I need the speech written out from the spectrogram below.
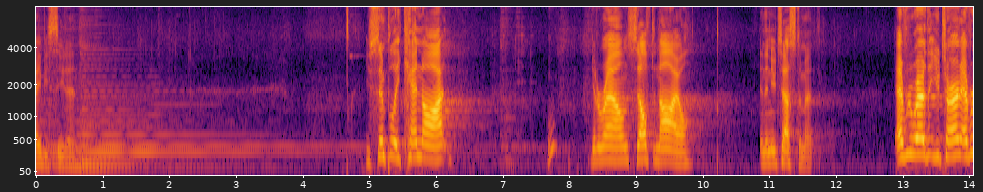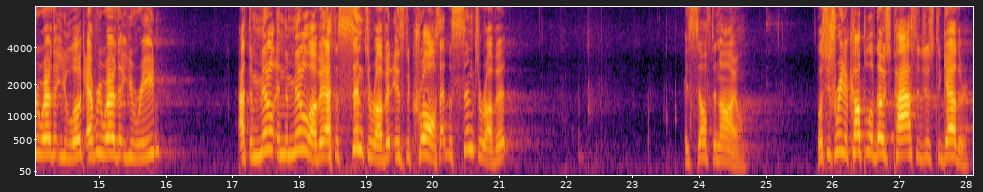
may be seated. You simply cannot get around self denial in the New Testament. Everywhere that you turn, everywhere that you look, everywhere that you read, at the middle, in the middle of it, at the center of it, is the cross. At the center of it is self denial. Let's just read a couple of those passages together.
